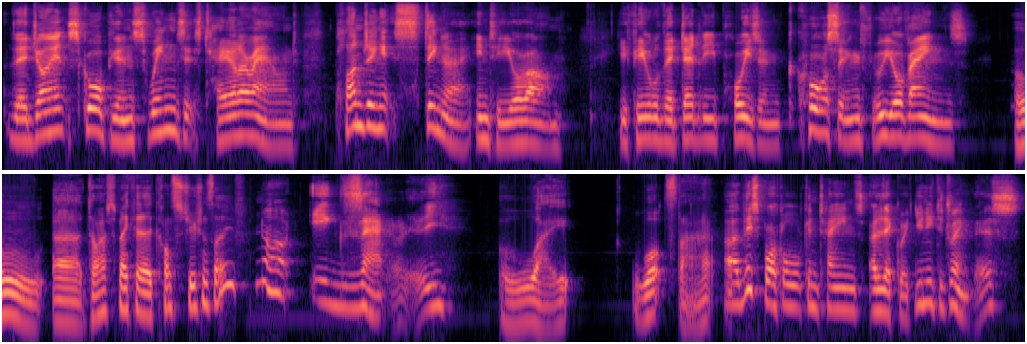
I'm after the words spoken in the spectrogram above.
The giant scorpion swings its tail around, plunging its stinger into your arm. You feel the deadly poison coursing through your veins. Oh, uh, do I have to make a constitution save? Not exactly. Wait, what's that? Uh, this bottle contains a liquid. You need to drink this.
